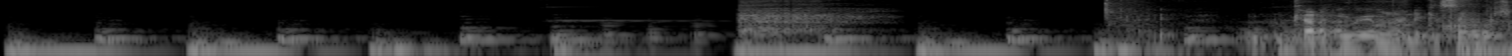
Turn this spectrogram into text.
I'm kind of hungry. I'm gonna make a sandwich.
